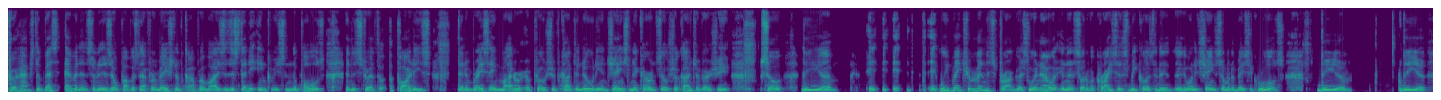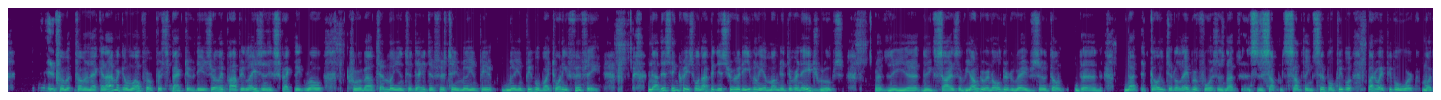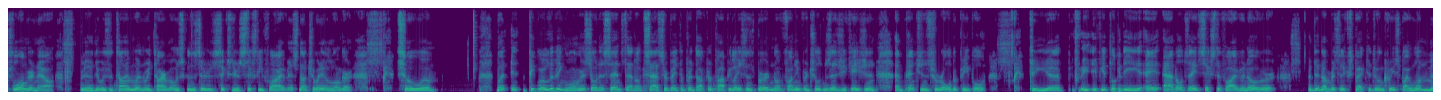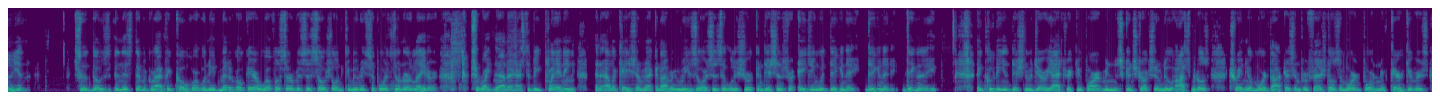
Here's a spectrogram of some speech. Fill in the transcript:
Perhaps the best evidence of the Israel published affirmation of compromise is the steady increase in the polls and the strength of parties that embrace a moderate approach of continuity and change in the current social controversy. So the uh, it, it, it, we've made tremendous progress. We're now in a sort of a crisis because the, they want to change some of the basic rules. The um, the uh, from from an economic and welfare perspective, the Israeli population is expected to grow from about 10 million today to 15 million, pe- million people by 2050. Now, this increase will not be distributed evenly among the different age groups. The uh, the size of younger and older graves who don't uh, not going to the labor force is not something something simple. People, by the way, people work much longer now. Uh, there was a time when retirement was considered 60 or 65. It's not true any longer. So, um, but it, people are living longer, so in a sense, that'll exacerbate the productive population's burden of funding for children's education and, and pensions for older people. The, uh, if you look at the adults aged 65 and over, the number is expected to increase by 1 million so those in this demographic cohort will need medical care, welfare services, social and community support sooner or later. So right now there has to be planning and allocation of economic resources that will assure conditions for aging with dignity, dignity, dignity including addition of geriatric departments, construction of new hospitals, training of more doctors and professionals, and more important, of caregivers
